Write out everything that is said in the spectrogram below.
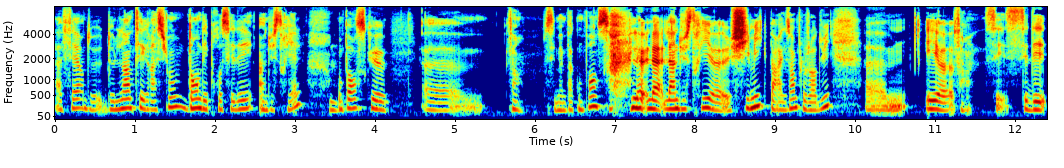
à faire de, de l'intégration dans des procédés industriels. Mmh. On pense que, enfin, c'est même pas qu'on pense. L'industrie euh, chimique, par exemple, aujourd'hui, euh, et euh, enfin, c'est des,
